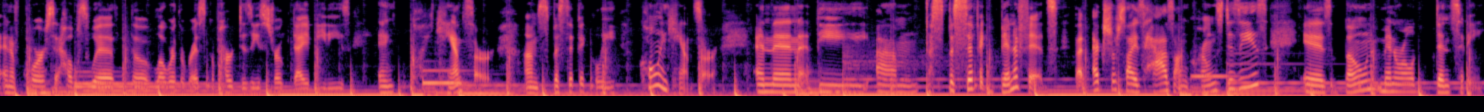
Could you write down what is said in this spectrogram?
and of course, it helps with the lower the risk of heart disease, stroke, diabetes, and cancer, um, specifically colon cancer. And then the um, specific benefits that exercise has on Crohn's disease is bone mineral density.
